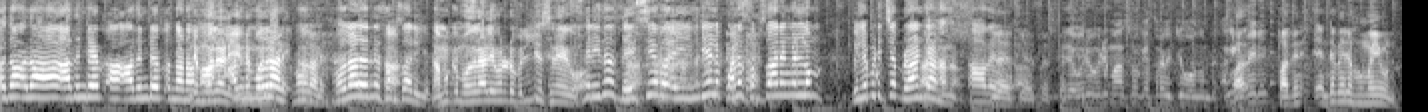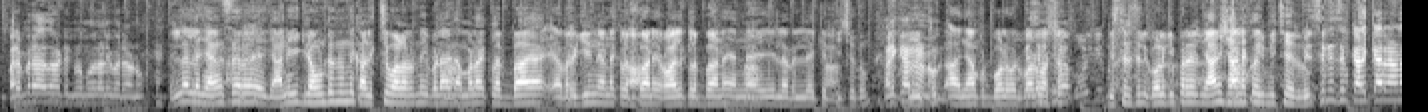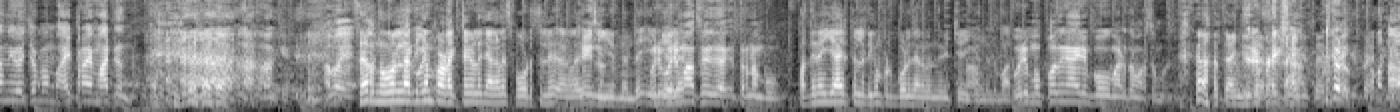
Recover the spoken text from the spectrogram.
അതിന്റെ അതിന്റെ എന്താണ്? മുതലാളി, മുതലാളി മുതലാളി. തന്നെ സംസാരിക്കും. നമുക്ക് മുതലാളിമാരോട് വലിയ സ്നേഹം ഇത് ദേശീയ ഇന്ത്യയിലെ പല സംസ്ഥാനങ്ങളിലും വിലപിടിച്ച ബ്രാൻഡാണ്? ആ, അതെ ഇത് ഒരു ഒരു മാസമൊക്കെ എത്ര വിറ്റ് പോകുന്നുണ്ട്? അങ്ങനെ പേര്? എന്റെ പേര് ഹുമയൂൺ. പരമ്പരാഗതമായിട്ട് നിങ്ങൾ മുതലാളിമാരാണോ? ഇല്ല ഇല്ല ഞാൻ സാർ ഞാൻ ഈ ഗ്രൗണ്ടിൽ നിന്ന് കളിച്ച് വളർന്ന് ഇവിടെ നമ്മളെ ക്ലബ്ബായ എവർഗ്രീൻ എന്ന ക്ലബ്ബാണ് റോയൽ ക്ലബ്ബാണ് എന്നെ ഈ ലെവലിലേക്ക് എത്തിച്ചതും. ഈ കളിക്കാരനാണോ? ഫുട്- ആ, ഞാൻ ഫുട്ബോൾ ഒരുപാട് വർഷം ബിസിനസ്സിൽ ഗോൾ കീപ്പർ ഞാൻ ഷാനൊക്കെ ഒരുമിച്ചായിരുന്നു. ബിസിനസ്സിൽ കളിക്കാരാണെന്ന് ചോദിച്ചപ്പോൾ അഭിപ്രായം മാറ്റുന്നു ഓക്കെ അപ്പൊ സാർ നൂറിലധികം പ്രൊഡക്റ്റുകൾ ഞങ്ങൾ സ്പോർട്സിൽ ഞങ്ങൾ ചെയ്യുന്നുണ്ട്. ഒരു ഒരു ഇന്ത്യയിലെ മാസം ഇത് എത്ര എണ്ണം പോകും പതിനയ്യായിരത്തിലധികം ഫുട്ബോൾ ഞങ്ങൾ ഇന്ന് വിറ്റഴിക്കുന്നുണ്ട്. ഒരു മുപ്പതിനായിരം പോകും അടുത്ത മാസം മുതൽ. ഇതൊരു prediction. പിടിച്ചോളൂ. ആ. ആ.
